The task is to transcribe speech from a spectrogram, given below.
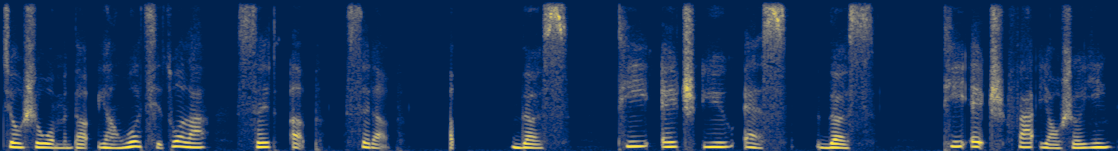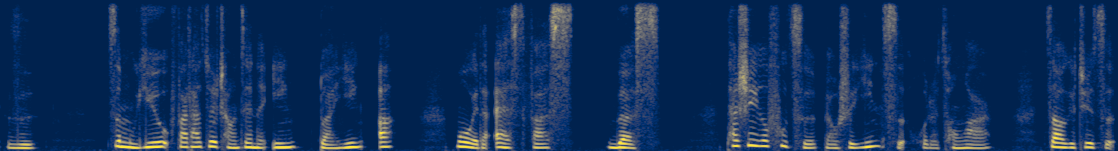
就是我们的仰卧起坐啦。Sit up，sit up。Thus，t h u s，thus，t h 发咬舌音 z，字母 u 发它最常见的音。短音 a，末尾的 s 发 s，thus，它是一个副词，表示因此或者从而。造个句子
